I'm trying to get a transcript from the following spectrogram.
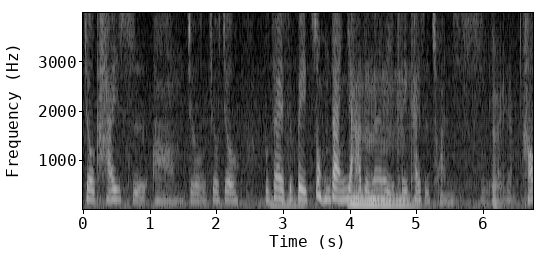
就开始啊，就就就不再是被重担压着，那里可以开始喘息。对，好，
